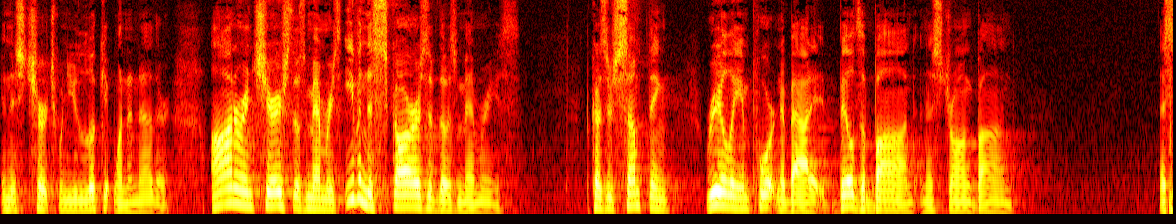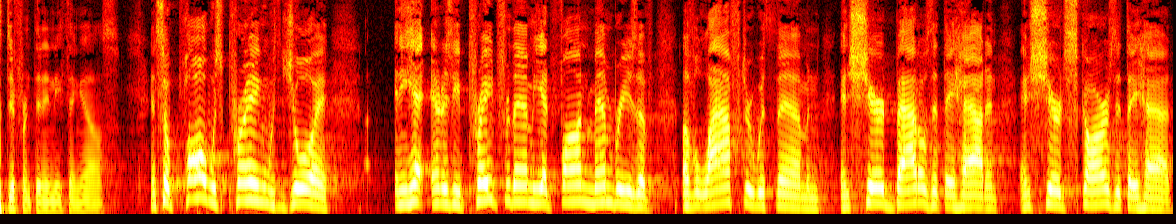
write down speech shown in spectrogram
in this church when you look at one another. Honor and cherish those memories, even the scars of those memories, because there's something really important about it. It builds a bond and a strong bond that's different than anything else. And so Paul was praying with joy. And, he had, and as he prayed for them, he had fond memories of, of laughter with them and, and shared battles that they had and, and shared scars that they had.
